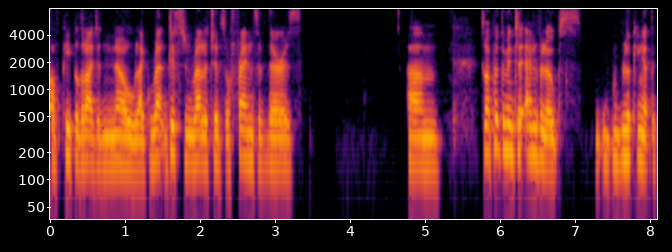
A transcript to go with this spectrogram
of people that I didn't know, like re- distant relatives or friends of theirs. Um, so I put them into envelopes, looking at the,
